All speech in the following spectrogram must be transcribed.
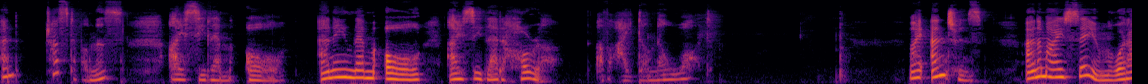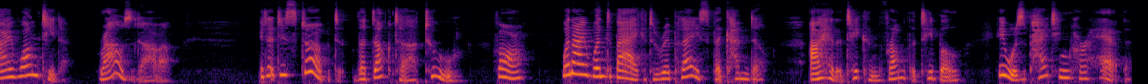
and trustfulness, I see them all, and in them all I see that horror of I don't know what. My entrance and my saying what I wanted roused her. It disturbed the doctor too, for when I went back to replace the candle I had taken from the table, he was patting her head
